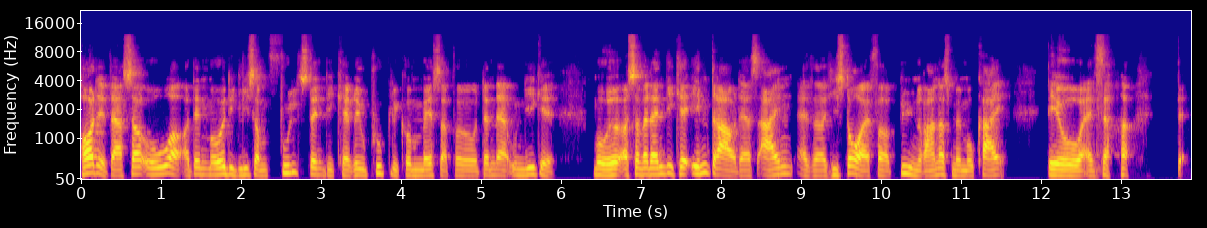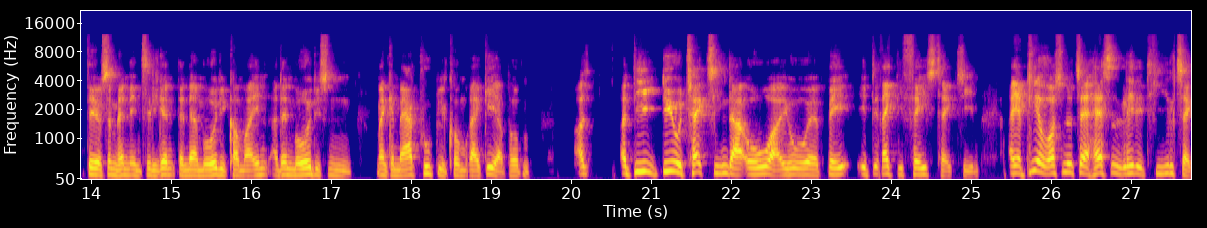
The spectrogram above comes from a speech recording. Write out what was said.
hotte, der er så over, og den måde, de ligesom fuldstændig kan rive publikum med sig på den der unikke måde, og så hvordan de kan inddrage deres egen altså, historie for byen Randers med Mokai. Det er jo altså, det er jo simpelthen intelligent, den der måde, de kommer ind, og den måde, de sådan, man kan mærke, publikum reagerer på dem. Og, og de, de er jo tag team, der er over, er jo øh, et rigtig face tag team. Og jeg bliver jo også nødt til at have sådan lidt et heel tag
